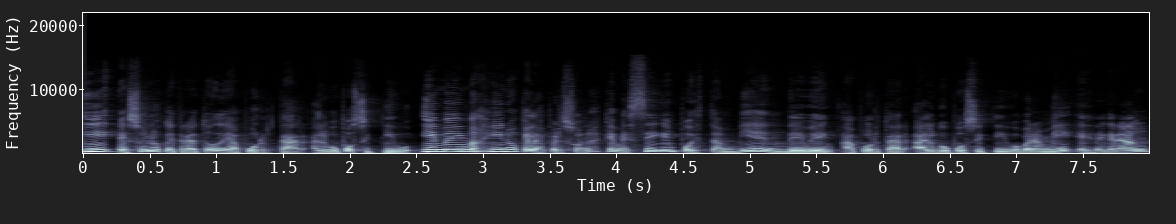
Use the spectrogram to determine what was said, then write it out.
Y eso es lo que trato de aportar, algo positivo. Y me imagino que las personas que me siguen pues también deben aportar algo positivo. Para mí es de gran,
